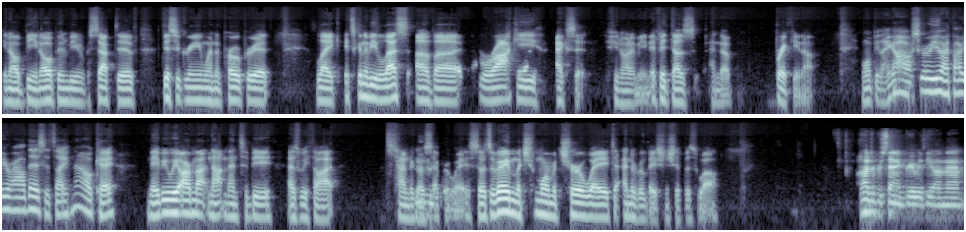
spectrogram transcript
you know, being open, being receptive, disagreeing when appropriate, like it's going to be less of a rocky exit, if you know what I mean. If it does end up breaking up, it won't be like, oh, screw you. I thought you were all this. It's like, no, okay. Maybe we are not, not meant to be as we thought. It's time to go Mhm. separate ways. So it's a very much more mature way to end a relationship as well. 100% agree with you on that.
